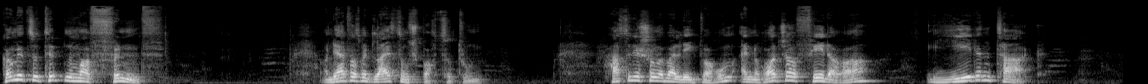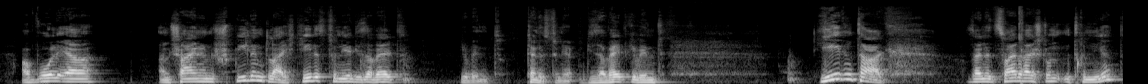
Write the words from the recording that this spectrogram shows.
Kommen wir zu Tipp Nummer 5. Und der hat was mit Leistungssport zu tun. Hast du dir schon überlegt, warum ein Roger Federer jeden Tag, obwohl er anscheinend spielend leicht jedes Turnier dieser Welt gewinnt, Tennisturnier dieser Welt gewinnt, jeden Tag seine zwei, drei Stunden trainiert?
